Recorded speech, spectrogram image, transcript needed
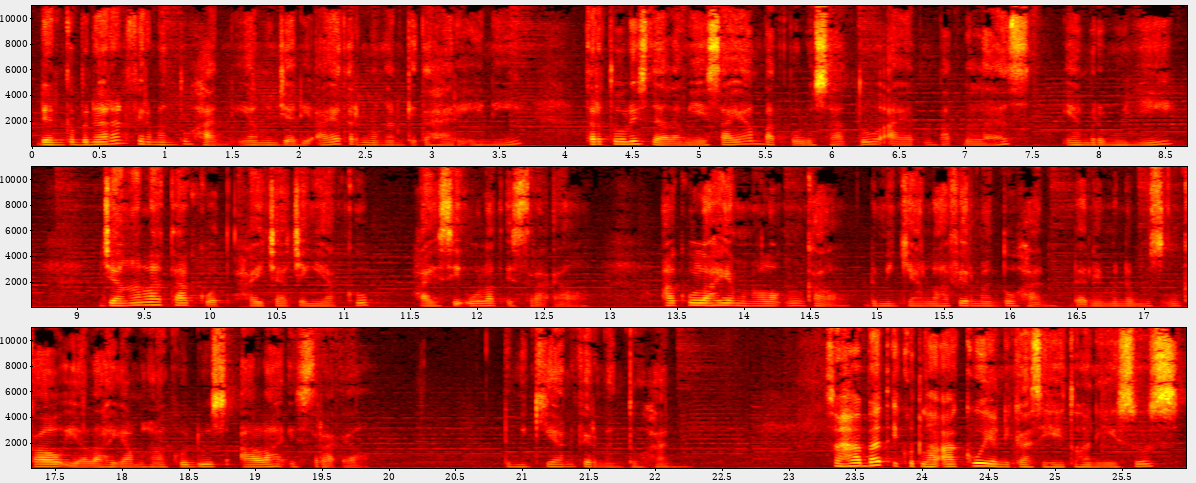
Dan kebenaran firman Tuhan yang menjadi ayat renungan kita hari ini tertulis dalam Yesaya 41 ayat 14 yang berbunyi, Janganlah takut, hai cacing Yakub, hai si ulat Israel. Akulah yang menolong engkau, demikianlah firman Tuhan, dan yang menebus engkau ialah yang maha kudus Allah Israel. Demikian firman Tuhan. Sahabat ikutlah aku yang dikasihi Tuhan Yesus.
